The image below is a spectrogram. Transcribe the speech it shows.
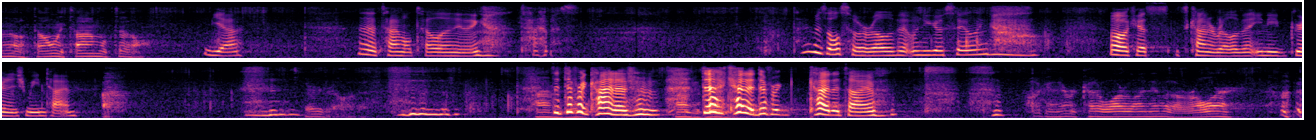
Well, the only time will tell. Yeah. Eh, time will tell anything. time is. Is also irrelevant when you go sailing. oh, okay, it's, it's kind of relevant. You need Greenwich Mean Time. It's very relevant. It's a different kind of, kind of different kind of time. I can never cut a water line in with a roller?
